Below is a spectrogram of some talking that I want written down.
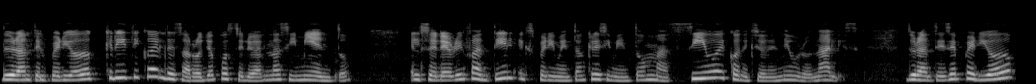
Durante el periodo crítico del desarrollo posterior al nacimiento, el cerebro infantil experimenta un crecimiento masivo de conexiones neuronales. Durante ese periodo,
